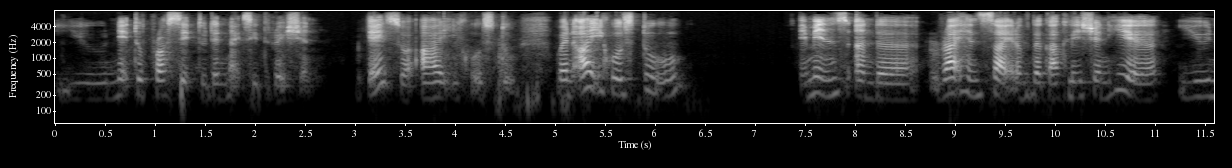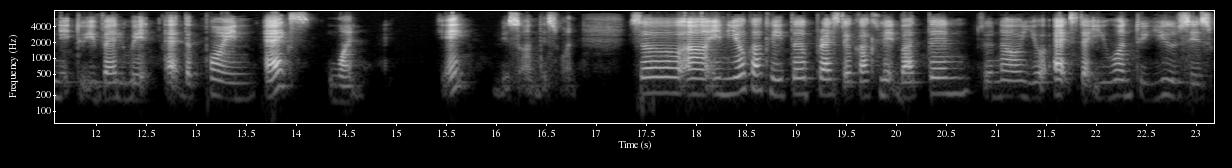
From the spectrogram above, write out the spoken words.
you need to proceed to the next iteration. Okay so i equals 2 when i equals 2 it means on the right hand side of the calculation here you need to evaluate at the point x 1 okay based on this one. So uh, in your calculator press the calculate button. So now your x that you want to use is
